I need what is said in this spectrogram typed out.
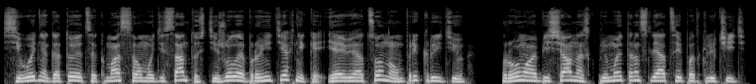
Сегодня готовятся к массовому десанту с тяжелой бронетехникой и авиационному прикрытию. Рома обещал нас к прямой трансляции подключить.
